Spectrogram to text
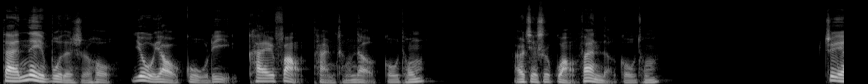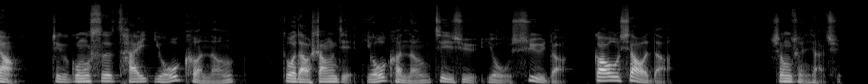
在内部的时候，又要鼓励开放、坦诚的沟通而且是广泛的沟通，这样这个公司才有可能做到商界，有可能继续有序的、高效的生存下去。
